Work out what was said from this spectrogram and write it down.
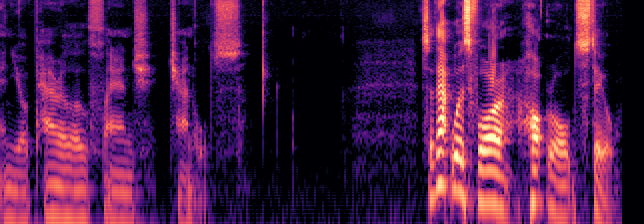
and your parallel flange channels. So that was for hot rolled steel.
